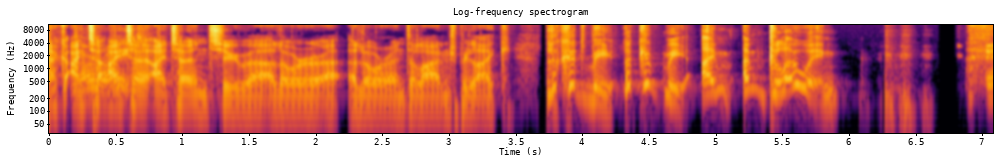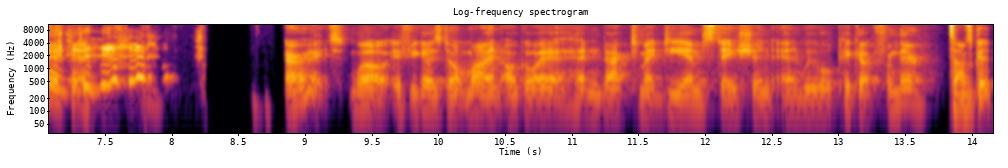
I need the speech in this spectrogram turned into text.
I, I, All tu- I, right. tu- I turn to uh, Alora, uh, Alora and Delilah and be like, "Look at me! Look at me! I'm I'm glowing." All right. Well, if you guys don't mind, I'll go ahead and back to my DM station, and we will pick up from there. Sounds good.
